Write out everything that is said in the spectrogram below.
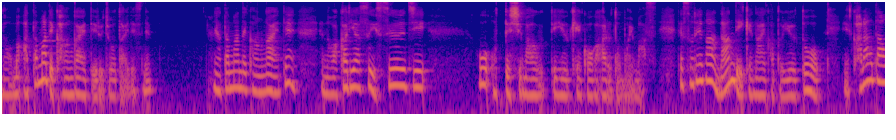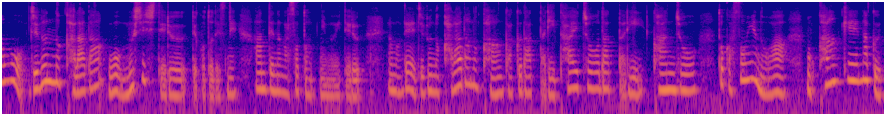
の、まあ、頭で考えている状態ですね。で頭で考えてあの分かりやすい数字を追ってしまうっていう傾向があると思います。でそれが何でいけないかというと体を自分の体を無視してるってことですねアンテナが外に向いてるなので自分の体の感覚だったり体調だったり感情とかそういうのはもう関係なく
